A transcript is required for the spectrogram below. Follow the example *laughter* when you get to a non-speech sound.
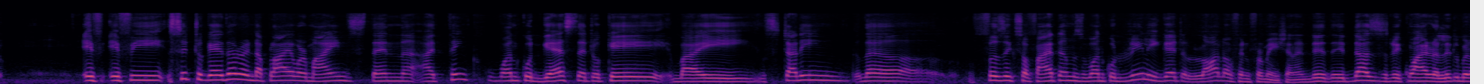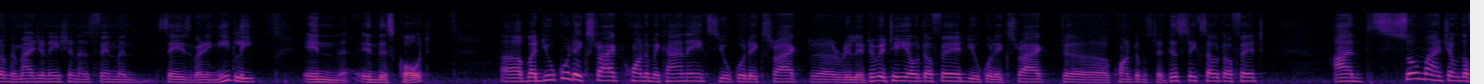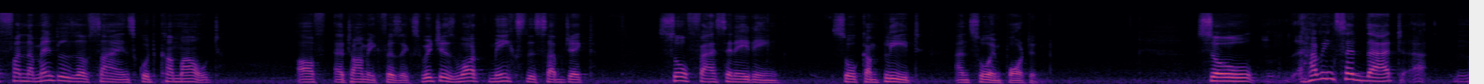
if, if we sit together and apply our minds then uh, I think one could guess that okay by studying the physics of atoms one could really get a lot of information and it, it does require a little bit of imagination as Feynman says very neatly in, in this quote. Uh, but you could extract quantum mechanics, you could extract uh, relativity out of it, you could extract uh, quantum statistics out of it and so much of the fundamentals of science could come out of atomic physics which is what makes this subject so fascinating, so complete and so important. So, having said that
